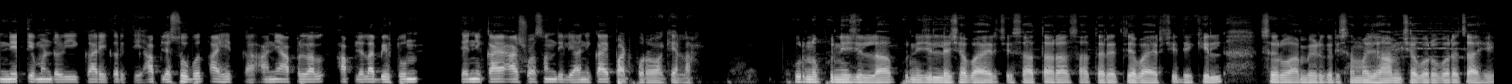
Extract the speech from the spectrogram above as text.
नेते मंडळी कार्यकर्ते आपल्यासोबत आहेत का? आणि आपल्याला आपल्याला भेटून त्यांनी काय आश्वासन दिले आणि काय पाठपुरावा केला? पूर्ण पुणे जिल्हा पुणे जिल्ह्याच्या बाहेरचे सातारा साताऱ्याच्या बाहेरचे देखील सर्व आंबेडकरी समाज हा आमच्याबरोबरच आहे.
